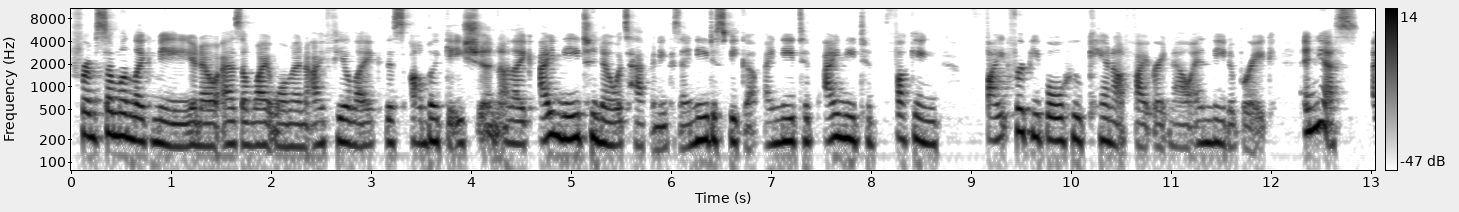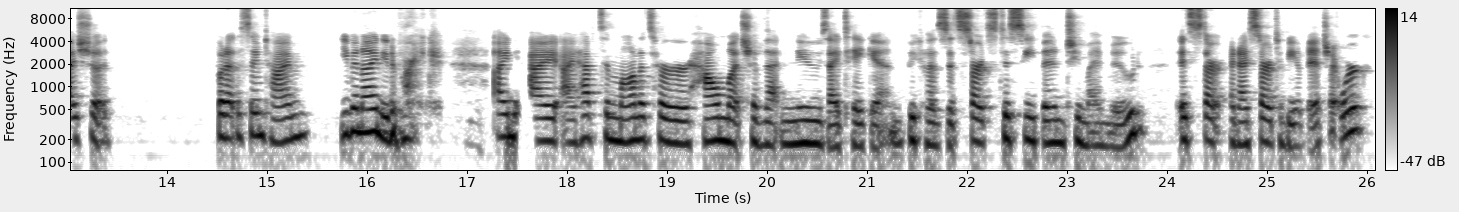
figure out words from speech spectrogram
from someone like me, you know, as a white woman, I feel like this obligation. Uh, like I need to know what's happening because I need to speak up. I need to I need to fucking fight for people who cannot fight right now and need a break. And yes, I should. But at the same time, even I need a break. I, I, I have to monitor how much of that news I take in because it starts to seep into my mood. It start and I start to be a bitch at work.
